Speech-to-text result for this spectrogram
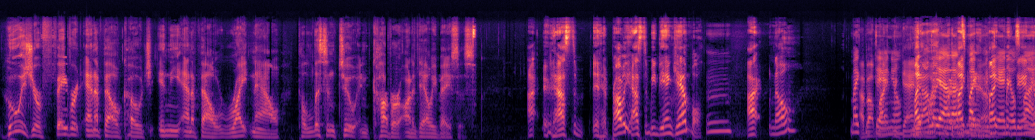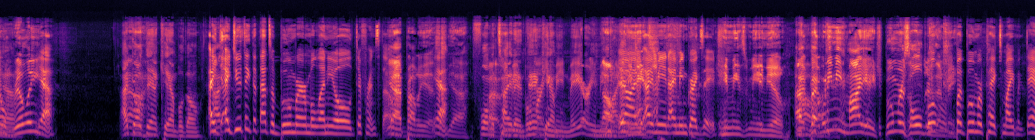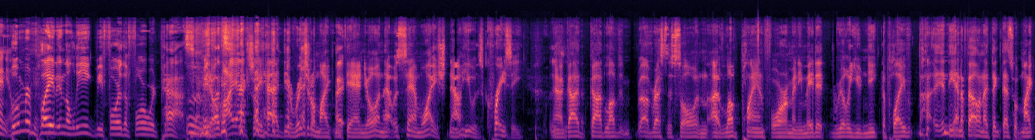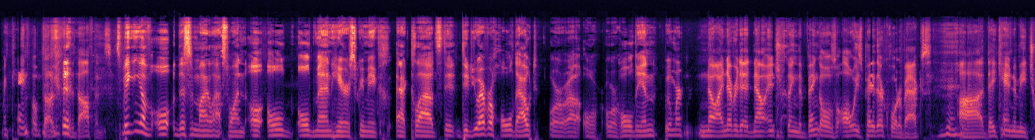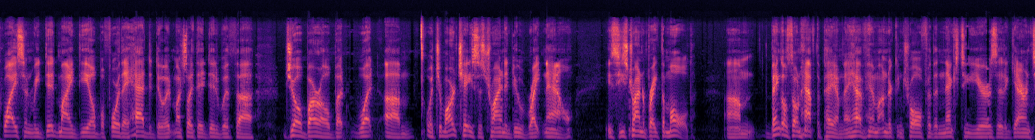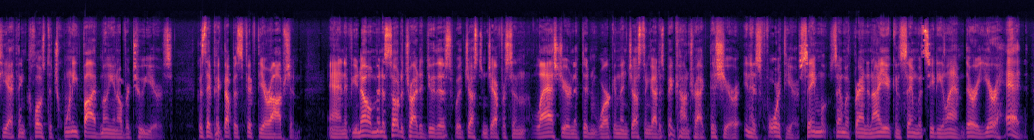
Who is your favorite NFL coach in the NFL right now to listen to and cover on a daily basis? I, it has to it probably has to be Dan Campbell. I no. Mike How about Mike McDaniel. McDaniel? Mike- I like yeah, Mike that's Mike, McDaniel. Mike McDaniel's McDaniel, mine. really? Yeah. I go Dan Campbell though. I, I do think that that's a boomer millennial difference, though. Yeah, it probably is. Yeah. yeah. Former Uh, you tight mean end Boomer, Dan You Campbell. mean me or you mean No, my Yeah, age? I, I mean, I mean Greg's age. He means me and you. I, but what do you mean my age? Boomer's older Well, than me. but Boomer picked Mike McDaniel. Boomer played in the league before the forward pass. I mean, You know, let's- I actually had the original Mike McDaniel, and that was Sam Wyche. Now he was crazy. Now God, God loved uh, rest his soul, and I loved playing for him, and he made it really unique to play in the NFL, and I think that's what Mike McDaniel does for the Dolphins. Speaking of, old, this is my last one. O- Old old men here screaming at clouds. Did, did you ever hold out or uh, or or hold in, Boomer? No, I never did. Now, interesting, the Bengals always pay their quarterbacks. Uh, they came to me twice and redid my deal before they had to do it, much like they did with uh, Joe Burrow. But what um, what Ja'Marr Chase is trying to do right now is he's trying to break the mold. Um, the Bengals don't have to pay him; they have him under control for the next two years at a guarantee, I think, close to twenty-five million over two years because they picked up his fifth-year option. And if you know, Minnesota tried to do this with Justin Jefferson last year, and it didn't work. And then Justin got his big contract this year in his fourth year. Same same with Brandon Aiyuk and same with CeeDee Lamb. They're a year ahead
